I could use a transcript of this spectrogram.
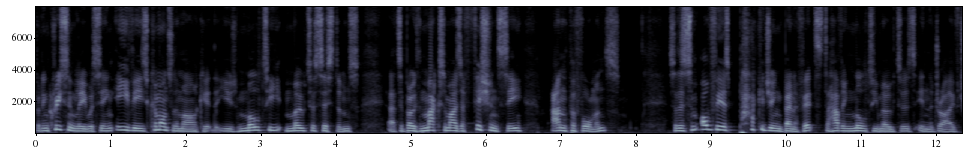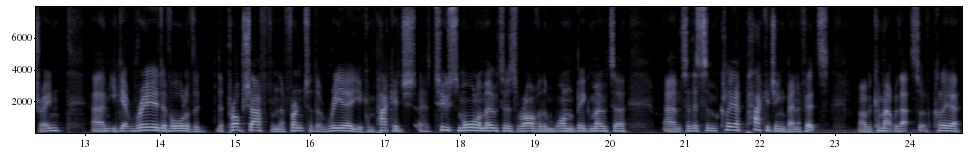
but increasingly we're seeing EVs come onto the market that use multi motor systems uh, to both maximize efficiency and performance. So there's some obvious packaging benefits to having multi-motors in the drivetrain. Um, you get rid of all of the, the prop shaft from the front to the rear. You can package uh, two smaller motors rather than one big motor. Um, so there's some clear packaging benefits. I would come out with that sort of clear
